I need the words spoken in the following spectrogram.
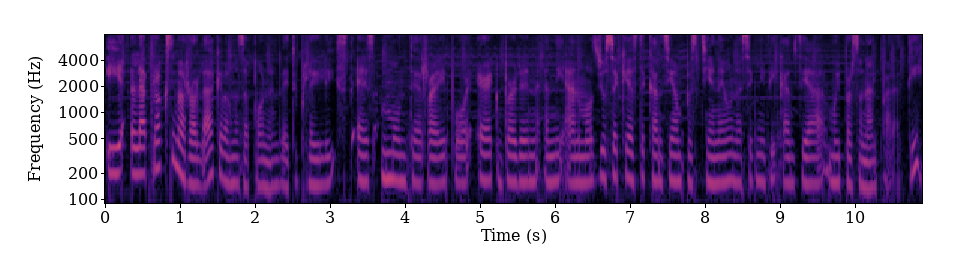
Y la próxima rola que vamos a poner de tu playlist es Monterrey por Eric Burden and the Animals. Yo sé que esta canción pues tiene una significancia muy personal para ti.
